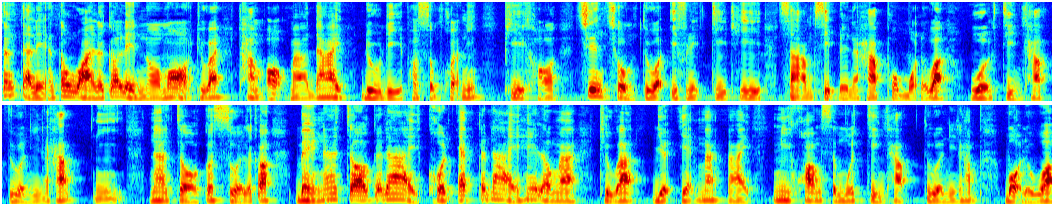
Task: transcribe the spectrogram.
ตั้งแต่เลนส์อันตราไวแล้วก็เลนส์ normal ถือว่าทำออกมาได้ดูดีพอสมควรอันนี้พี่ขอชื่นชมตัว Infinix GT 30 เลยนะครับ ผมบอกเลยว่าเวิร์กจริงครับตัวนี้นะครับ นี่หน้าจอก็สวยแล้วก็แบ่งหน้าจอก็ได้ คนแอปก็ได้ให้เรามาถือว่าเยอะแยะมากมาย มีความสมูทจริงครับ ตัวนี้นะครับ บอกเลยว่า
